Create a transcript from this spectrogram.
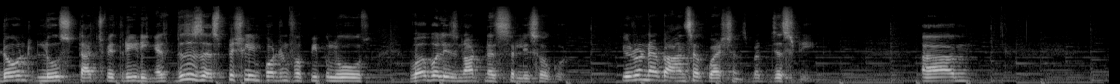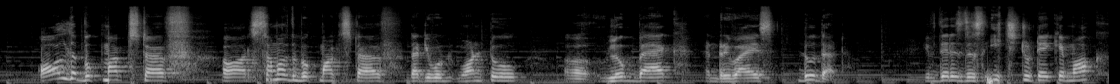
Don't lose touch with reading. This is especially important for people whose verbal is not necessarily so good. You don't have to answer questions, but just read. Um, all the bookmarked stuff or some of the bookmarked stuff that you would want to uh, look back and revise, do that. If there is this itch to take a mock,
